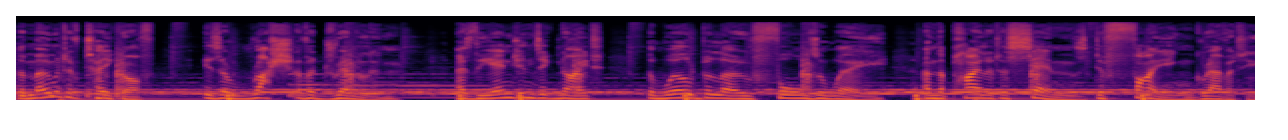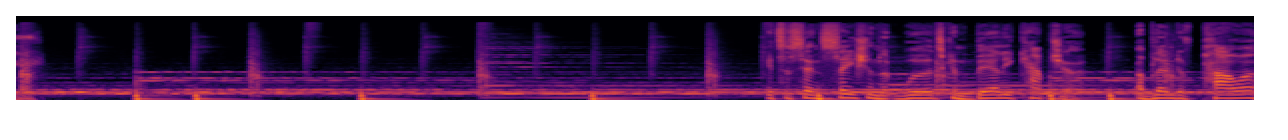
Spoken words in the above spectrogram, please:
The moment of takeoff is a rush of adrenaline. As the engines ignite, the world below falls away and the pilot ascends, defying gravity. It's a sensation that words can barely capture, a blend of power,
